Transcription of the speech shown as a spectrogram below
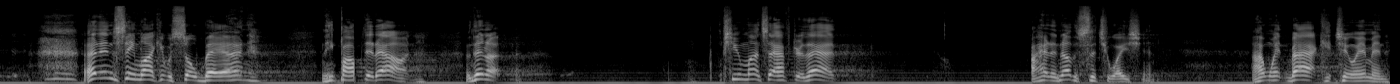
that didn't seem like it was so bad. And he popped it out. And then a few months after that, I had another situation. I went back to him and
